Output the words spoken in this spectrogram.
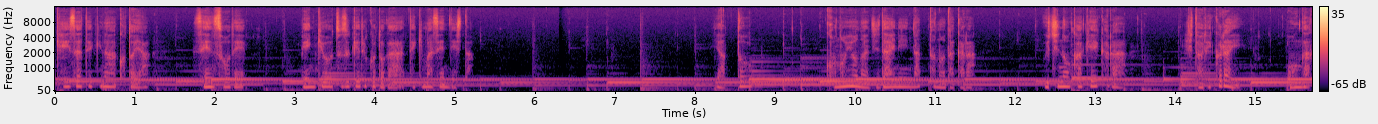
経済的なことや戦争で勉強を続けることができませんでした。やっとこのような時代になったのだからうちの家系から一人くらい音楽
